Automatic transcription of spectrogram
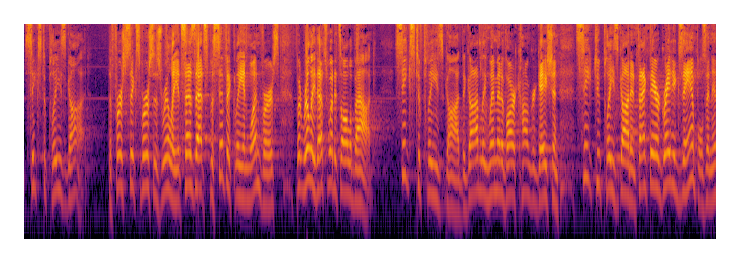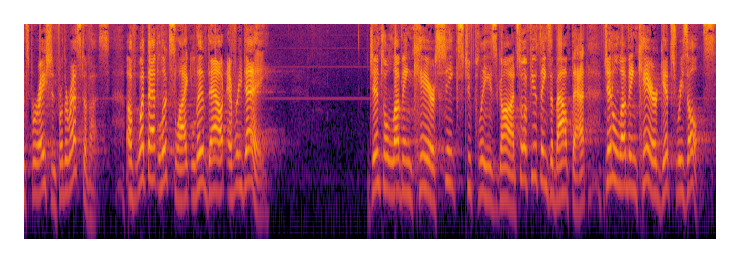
seeks to please God. The first six verses, really, it says that specifically in one verse, but really that's what it's all about seeks to please God. The godly women of our congregation seek to please God. In fact, they are great examples and inspiration for the rest of us of what that looks like lived out every day. Gentle, loving care seeks to please God. So, a few things about that. Gentle, loving care gets results.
